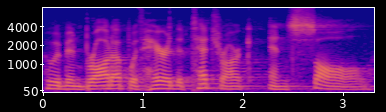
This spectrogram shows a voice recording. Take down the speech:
who had been brought up with Herod the Tetrarch, and Saul.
